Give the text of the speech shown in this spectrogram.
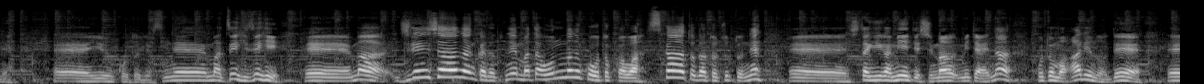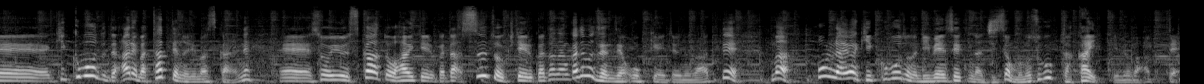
ねえー、いうことですね。まあ、ぜひぜひ、えー、まあ、自転車なんかだとね、また女の子とかは、スカートだとちょっとね、えー、下着が見えてしまうみたいなこともあるので、えー、キックボードであれば立って乗りますからね、えー、そういうスカートを履いている方、スーツを着ている方なんかでも全然 OK というのがあって、まあ、本来はキックボードの利便性っていうのは実はものすごく高いっていうのがあって、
